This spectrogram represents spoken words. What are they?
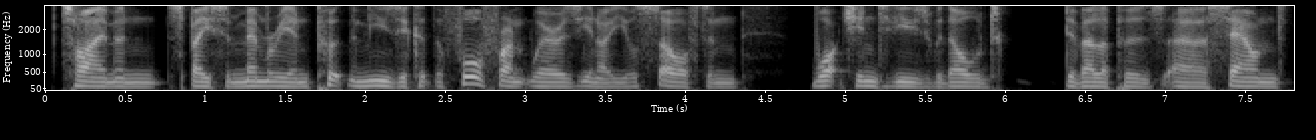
time and space and memory and put the music at the forefront. Whereas, you know, you'll so often watch interviews with old developers, uh, sound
